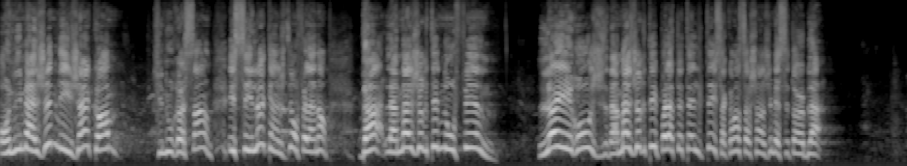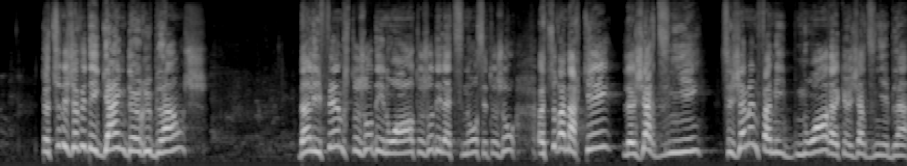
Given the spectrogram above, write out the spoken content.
On imagine les gens comme qui nous ressemblent. Et c'est là, quand je dis on fait la norme, dans la majorité de nos films, le héros, dans la majorité, pas la totalité, ça commence à changer, mais c'est un blanc. As-tu déjà vu des gangs de rue blanches? Dans les films, c'est toujours des Noirs, toujours des Latinos, c'est toujours. As-tu remarqué le jardinier? C'est jamais une famille noire avec un jardinier blanc.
